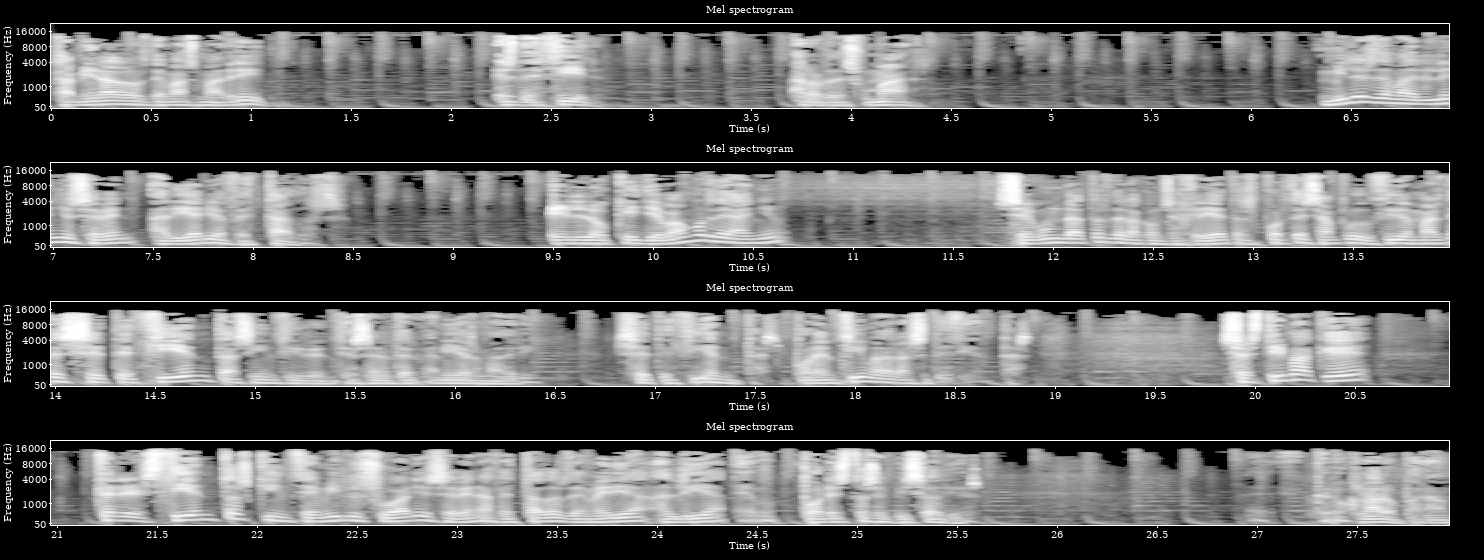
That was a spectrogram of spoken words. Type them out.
También a los demás Madrid. Es decir, a los de Sumar. Miles de madrileños se ven a diario afectados. En lo que llevamos de año, según datos de la Consejería de Transporte, se han producido más de 700 incidencias en cercanías Madrid. 700, por encima de las 700. Se estima que 315.000 usuarios se ven afectados de media al día eh, por estos episodios. Eh, pero claro, para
